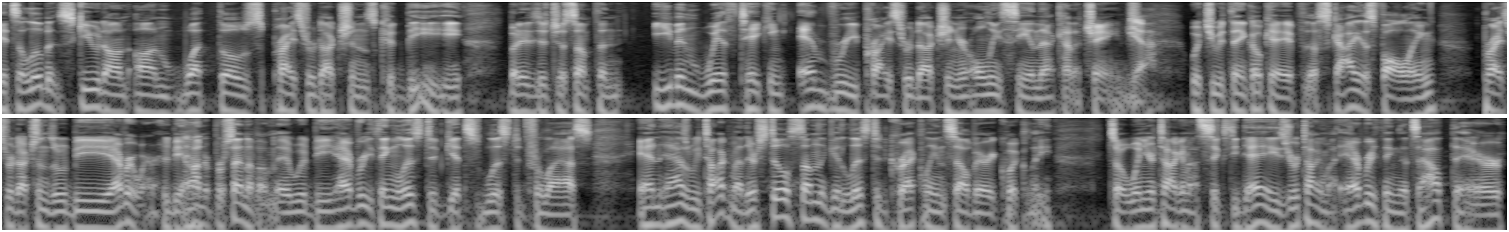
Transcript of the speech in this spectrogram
it's a little bit skewed on on what those price reductions could be. But it's just something. Even with taking every price reduction, you're only seeing that kind of change. Yeah. Which you would think, okay, if the sky is falling, price reductions would be everywhere. It'd be 100% of them. It would be everything listed gets listed for less. And as we talked about, there's still some that get listed correctly and sell very quickly. So when you're talking about 60 days, you're talking about everything that's out there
